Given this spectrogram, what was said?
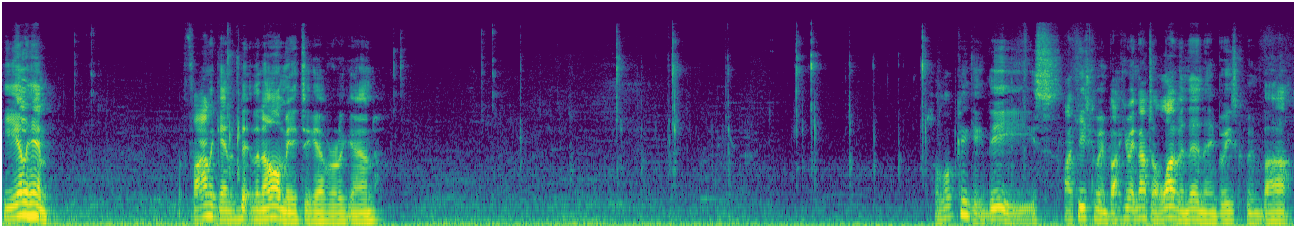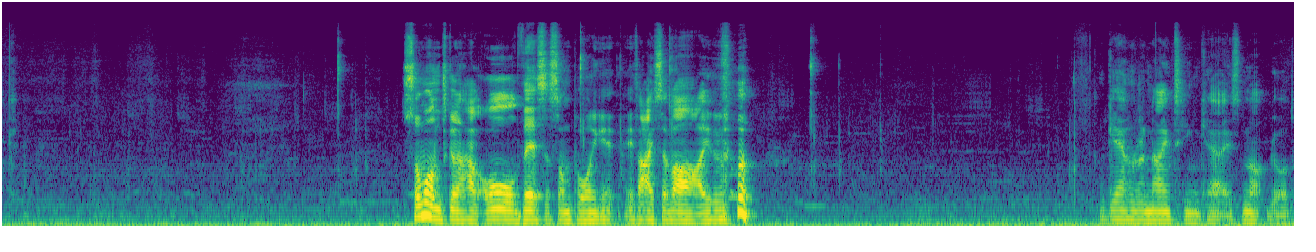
heal him. We're finally getting a bit of an army together again. I'm looking at these. Like he's coming back. He went down to 11, didn't he? But he's coming back. Someone's going to have all this at some point if I survive. Again, 119k. It's not good.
